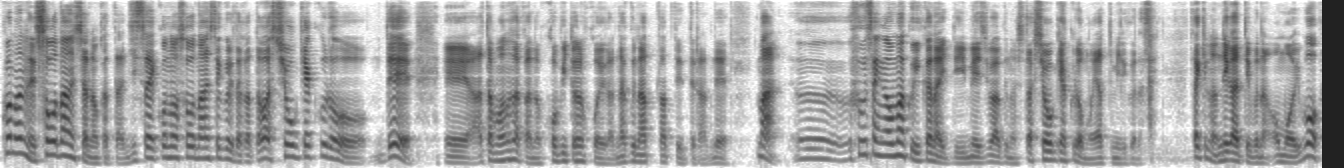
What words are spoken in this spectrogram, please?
このね相談者の方実際この相談してくれた方は焼却炉で、えー、頭の中の小人の声がなくなったって言ってたんでまあ風船がうまくいかないっていうイメージワークの人は焼却炉もやってみてください。さっきのネガティブな思いを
